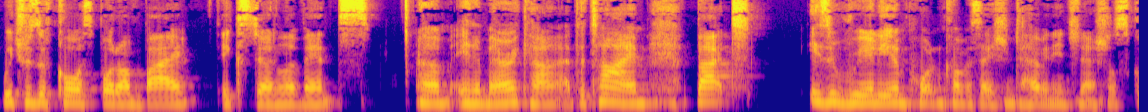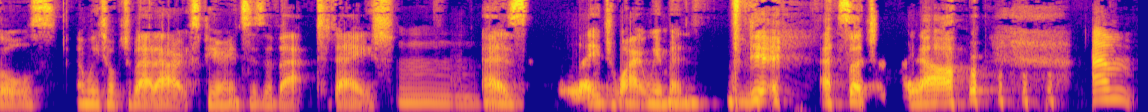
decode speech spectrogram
which was of course brought on by external events um, in America at the time, but is a really important conversation to have in international schools. And we talked about our experiences of that to date mm. as age white women, yeah. as such as they are. um,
